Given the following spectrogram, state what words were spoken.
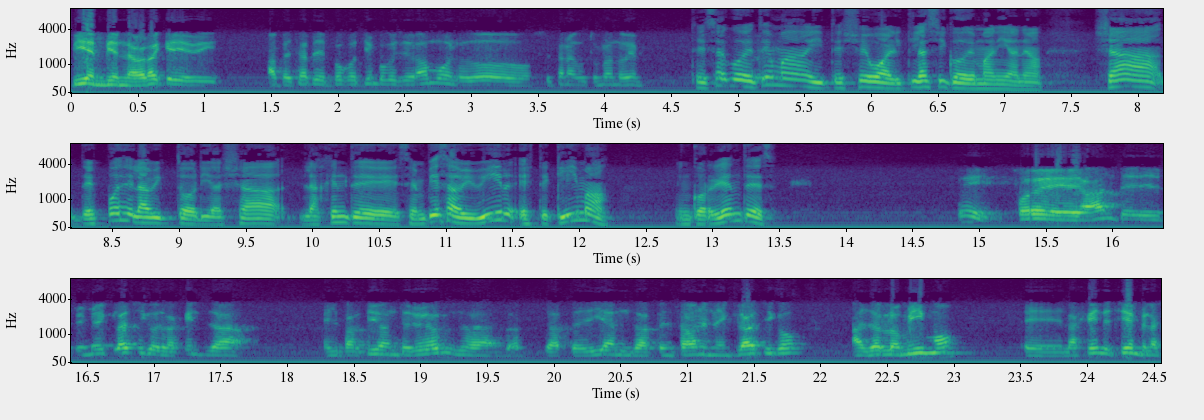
bien, bien, la verdad que a pesar del poco tiempo que llevamos, los dos se están acostumbrando bien. Te saco de tema y te llevo al clásico de mañana. Ya después de la victoria, ¿ya la gente se empieza a vivir este clima en Corrientes? Sí, fue antes del primer clásico, la gente ya, el partido anterior ya, pedían, ya pensaban en el clásico, ayer lo mismo, eh, la gente siempre, la,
